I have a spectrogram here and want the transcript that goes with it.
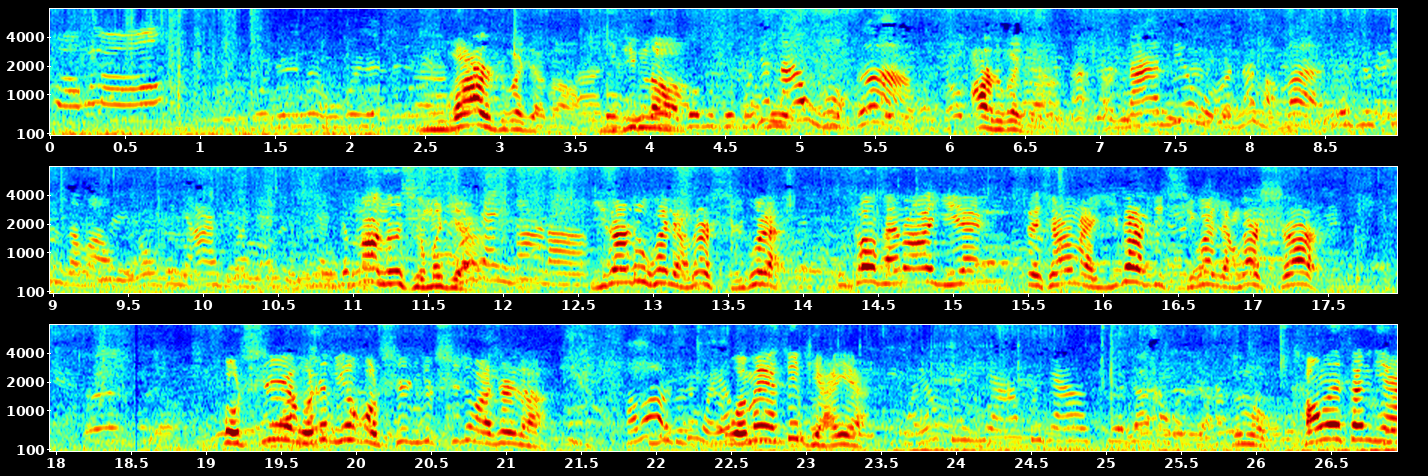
黄瓜郎。五个二十块钱呢，一斤呢我就拿五个，二十块钱，拿六个，那什么，这是四个嘛，五个我给你二十块钱，行不行？你这那能行吗姐多？少钱一袋呢？一袋六块，两袋十块。你刚才那阿姨在前面买一袋就七块，两袋十二。好吃，我这饼好吃，你就吃就完事儿了。好不好吃？我要我卖最便宜，我要回家。常温三天。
